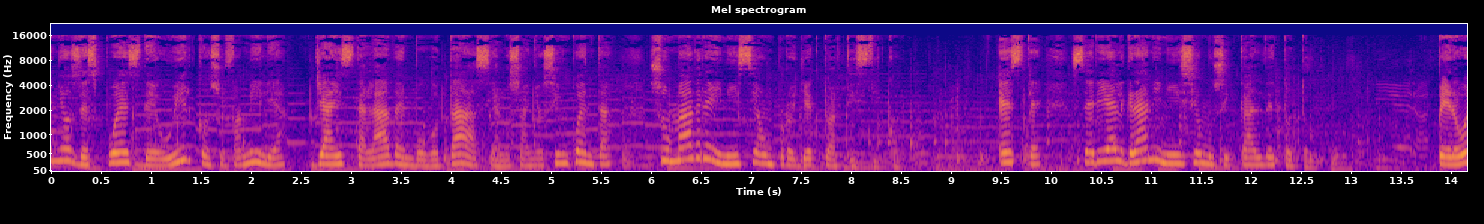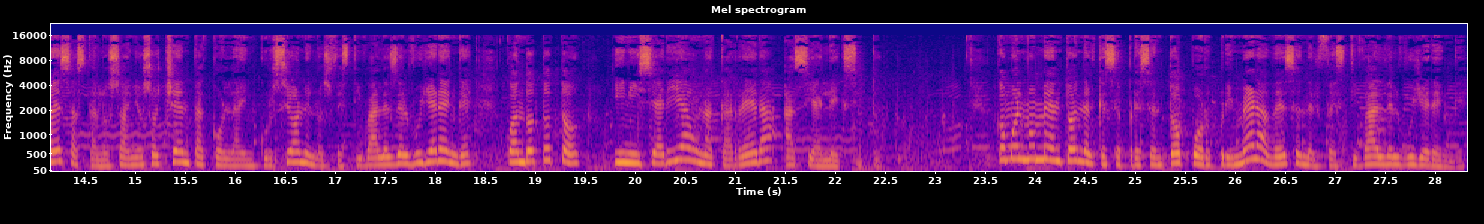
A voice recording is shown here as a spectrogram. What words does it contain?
Años después de huir con su familia, ya instalada en Bogotá hacia los años 50, su madre inicia un proyecto artístico. Este sería el gran inicio musical de Totó. Pero es hasta los años 80, con la incursión en los festivales del bullerengue, cuando Totó iniciaría una carrera hacia el éxito. Como el momento en el que se presentó por primera vez en el Festival del Bullerengue.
